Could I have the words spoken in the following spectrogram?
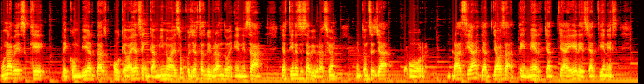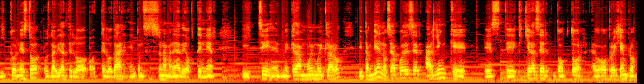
Una vez que te conviertas o que vayas en camino a eso, pues ya estás vibrando en esa, ya tienes esa vibración. Entonces ya por gracia ya, ya vas a tener, ya, ya eres, ya tienes. Y con esto, pues la vida te lo, te lo da. Entonces es una manera de obtener. Y sí, eh, me queda muy, muy claro. Y también, o sea, puede ser alguien que, este, que quiera ser doctor. Eh, otro ejemplo,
